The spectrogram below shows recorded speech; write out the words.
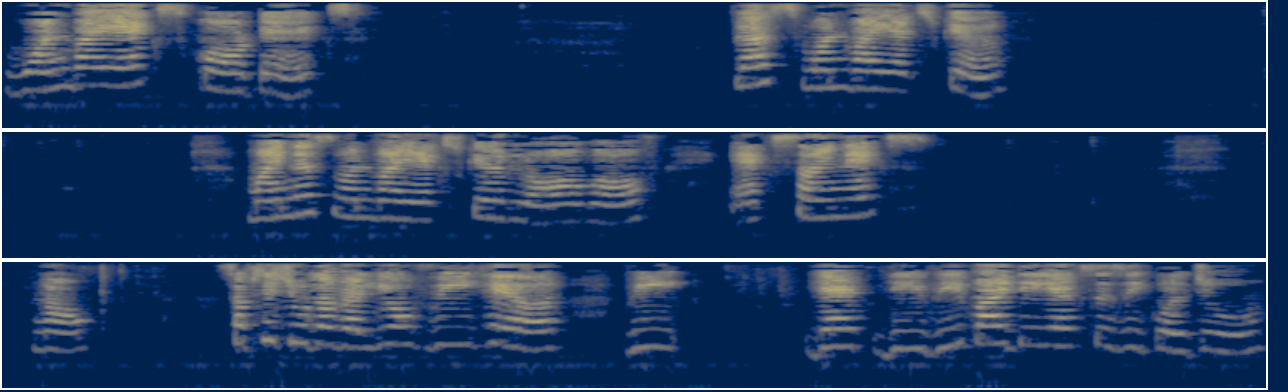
1 by x cot x plus 1 by x square minus 1 by x square log of x sin x. Now, substitute the value of v here. We get dv by dx is equal to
